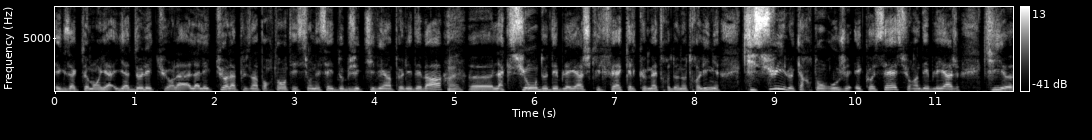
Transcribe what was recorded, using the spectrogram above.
Exactement. Il y, a, il y a, deux lectures. La, la, lecture la plus importante, et si on essaye d'objectiver un peu les débats, euh, l'action de déblayage qu'il fait à quelques mètres de notre ligne, qui suit le carton rouge écossais sur un déblayage qui euh,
